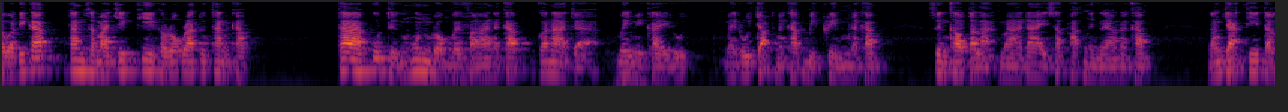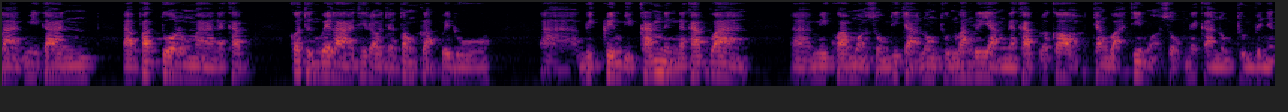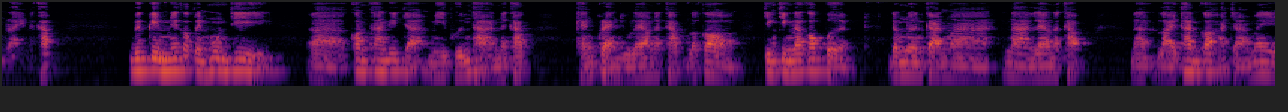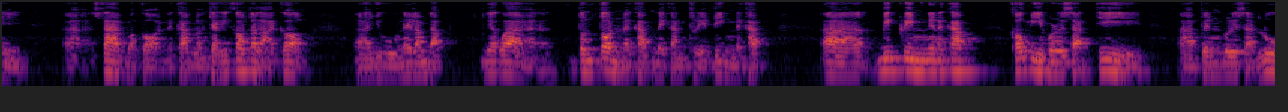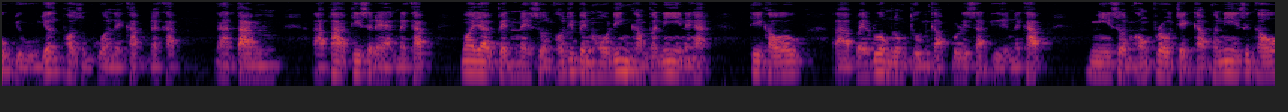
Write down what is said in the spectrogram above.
สวัสดีครับ ท่านสมาชิกที่เคารพรักทุกท่านครับ ถ้าพูดถึงหุ้นโรงไฟฟ้านะครับ ก็น่าจะไม่มีใครรู้ไม่รู้จักนะครับบิกริมนะครับ ซึ่งเข้าตลาดมาได้สักพักหนึ่งแล้วนะครับ หลังจากที่ตลาดมีการพักตัวลงมานะครับ ก็ถึงเวลาที่เราจะต้องกลับไปดูบิกริมอีกครั้งหนึ่งนะครับว่ามีความเหมาะสมที่จะลงทุนบ้างหรือยังนะครับ แล้วก็จังหวะที่เหมาะสมในการลงทุนเป็นอย่างไรนะครับบิกริมนี้ก็เป็นหุ้นที่ ค่อนข้างที่จะมีพื้นฐานนะครับ แข็งแกร่งอยู่แล้วนะครับ แล้วก็จริง ๆ แล้วเขาเปิดดำเนินการมานานแล้วนะครับนะหลายท่านก็อาจจะไม่ทราบมาก่อนนะครับ หลังจากที่เข้าตลาดก็อยู่ในลำดับเรียกว่าต้นๆนนะครับในการเทรดดิ้งนะครับบิ๊กริมเนี่ยนะครับเขามีบริษัทที่เป็นบริษัทลูกอยู่เยอะพอสมควรเลยครับนะครับตามภาพที่แสดงนะครับไม่ว่าจะเป็นในส่วนของที่เป็นโฮลดิ้งคัมพานีนะฮะ ที่เขาไปร่วมลงทุนกับบริษัทอื่นนะครับ มีส่วนของ Project Company ซึ่งเขา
